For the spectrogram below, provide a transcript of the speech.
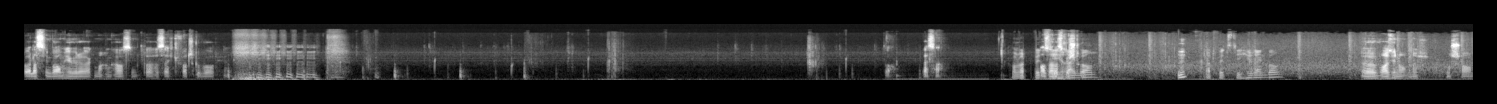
Aber lass den Baum hier wieder wegmachen, Carsten. Da hast du echt Quatsch gebaut hier. Besser. Und was willst Außer du hier reinbauen? Hm? Was willst du hier reinbauen? Äh, weiß ich noch nicht. Muss schauen.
